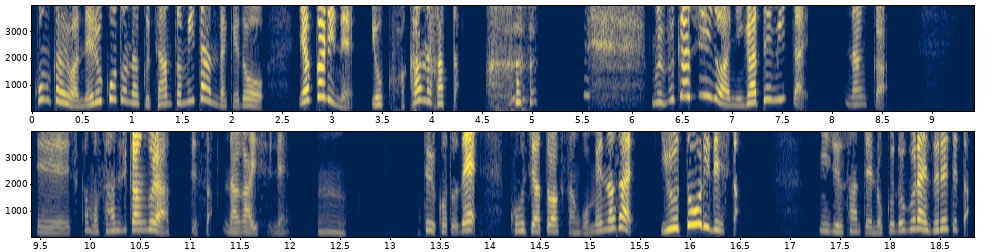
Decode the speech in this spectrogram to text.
今回は寝ることなくちゃんと見たんだけど、やっぱりね、よくわかんなかった。難しいのは苦手みたい。なんか、えー、しかも3時間ぐらいあってさ、長いしね。うん。ということで、コージアートワークさんごめんなさい。言う通りでした。23.6度ぐらいずれてた。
